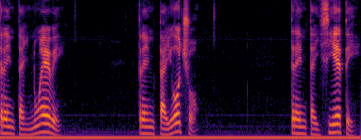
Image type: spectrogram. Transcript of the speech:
39, 38, 37,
